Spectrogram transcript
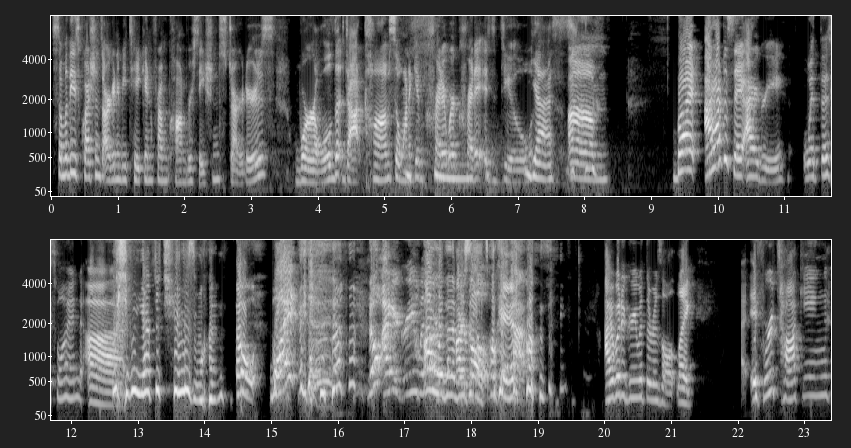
some of these questions are going to be taken from conversation starters world.com. So want to give credit where credit is due. yes. Um, but I have to say, I agree with this one. Uh, you have to choose one. oh, what? no, I agree with oh, our- with the our results. Okay. Yeah. I would agree with the result. Like, if we're talking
